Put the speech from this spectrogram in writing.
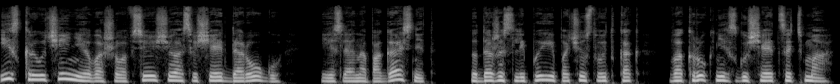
Искра учения вашего все еще освещает дорогу, и если она погаснет, то даже слепые почувствуют, как вокруг них сгущается тьма.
